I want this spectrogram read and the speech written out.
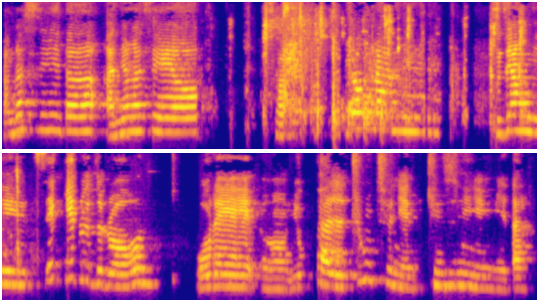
반갑습니다. 안녕하세요. 저는 부장님 새끼로 들어온 올해 68 청춘인 김순희입니다.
